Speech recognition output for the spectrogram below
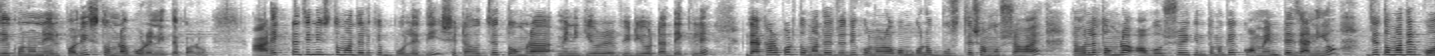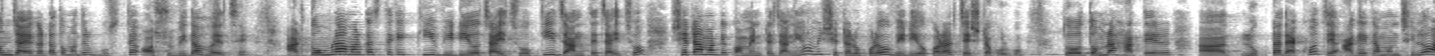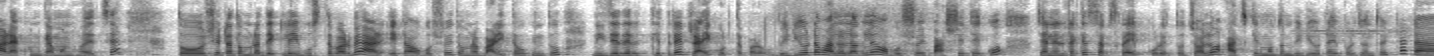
যে কোনো নেল পলিশ তোমরা পরে নিতে পারো। আরেকটা জিনিস তোমাদেরকে বলে দিই, সেটা হচ্ছে তোমরা ম্যানিকিওরের ভিডিওটা দেখলে, দেখার পর তোমাদের যদি কোনো রকম কোনো বুঝতে সমস্যা হয়, তাহলে তোমরা অবশ্যই কিন্তু আমাকে কমেন্টে জানিও যে তোমাদের কোন জায়গাটা তোমাদের বুঝতে অসুবিধা হয়েছে। আর তোমরা আমার কাছ থেকে কি ভিডিও চাইছো, কি জানতে চাইছো, সেটা আমাকে কমেন্টে জানিও, আমি সেটার উপরেও ভিডিও করার চেষ্টা করব। তো তোমরা হাতের লুকটা দেখো যে আগে কেমন ছিল আর এখন কেমন হয়েছে। তো সেটা তোমরা দেখলেই বুঝতে পারবে আর এটা অবশ্যই তোমরা বাড়িতেও কিন্তু নিজেদের ক্ষেত্রে ট্রাই করতে পারো। ভিডিওটা ভালো লাগলে অবশ্যই পাশে থেকো, চ্যানেলটাকে সাবস্ক্রাইব করে। তো চলো আজকের মতন ভিডিওটা এই পর্যন্তই। টাটা!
